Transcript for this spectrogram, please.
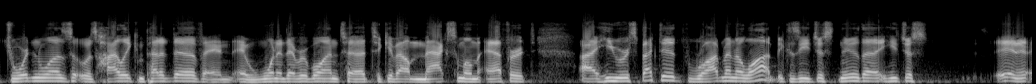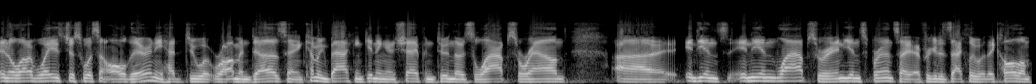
Jordan was was highly competitive and, and wanted everyone to to give out maximum effort Uh, he respected Rodman a lot because he just knew that he just in, in a lot of ways just wasn't all there and he had to do what Rodman does and coming back and getting in shape and doing those laps around uh, Indians Indian laps or Indian sprints I, I, forget exactly what they call them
